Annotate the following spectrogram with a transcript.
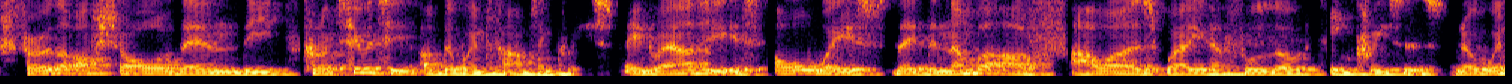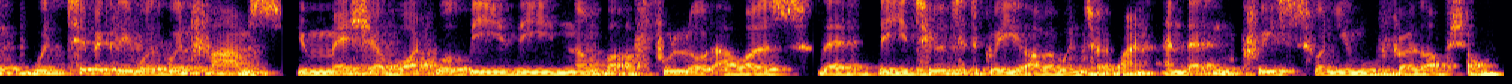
further offshore, then the productivity of the wind farms increase. In reality, it's always the, the number of hours where you have full load increases. You know, wind, with, typically with wind farms, you measure what will be the number of full load hours that the utility degree of a wind turbine, and that increases when you move further offshore.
